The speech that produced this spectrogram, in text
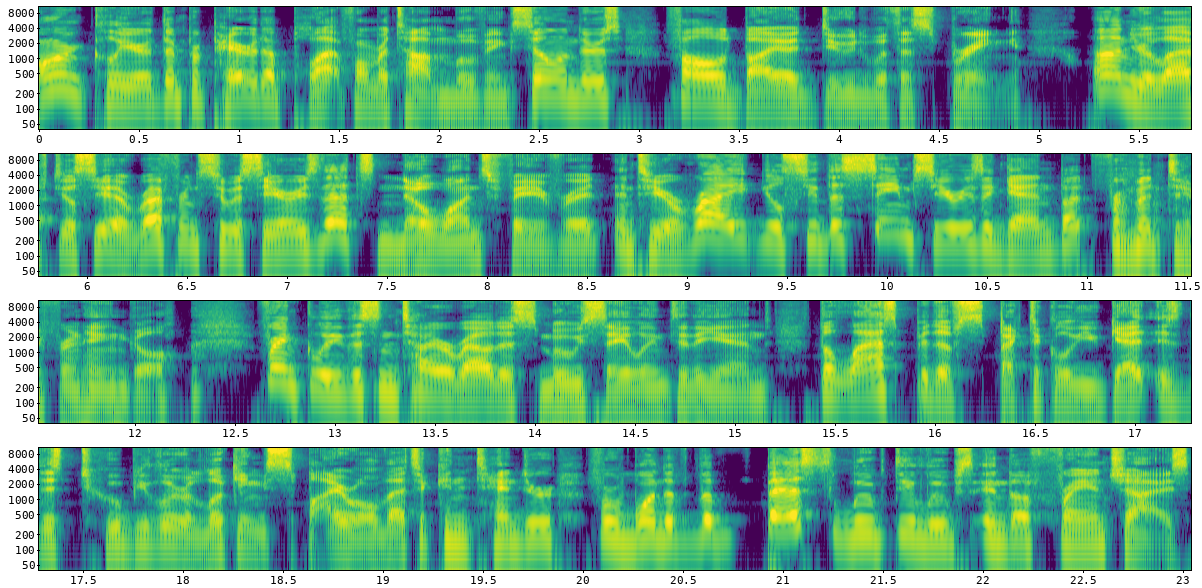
aren't cleared, then prepare to platform atop moving cylinders, followed by a dude with a spring. On your left, you'll see a reference to a series that's no one's favorite, and to your right, you'll see the same series again, but from a different angle. Frankly, this entire route is smooth sailing to the end. The last bit of spectacle you get is this tubular looking spiral that's a contender for one of the best loop-de-loops in the franchise.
